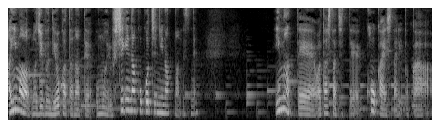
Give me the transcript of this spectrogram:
あ今の自分で良かったなって思える不思議な心地になったんですね。今って私たちって後悔したりとか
